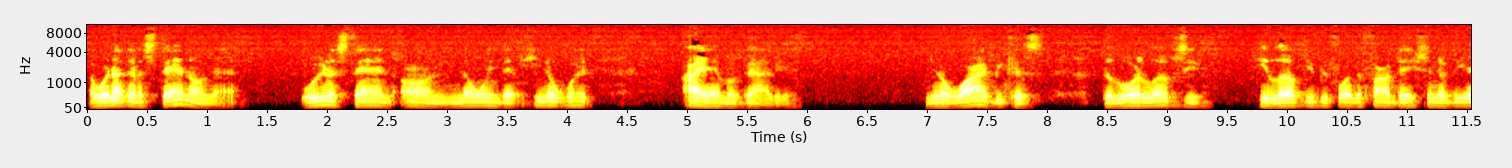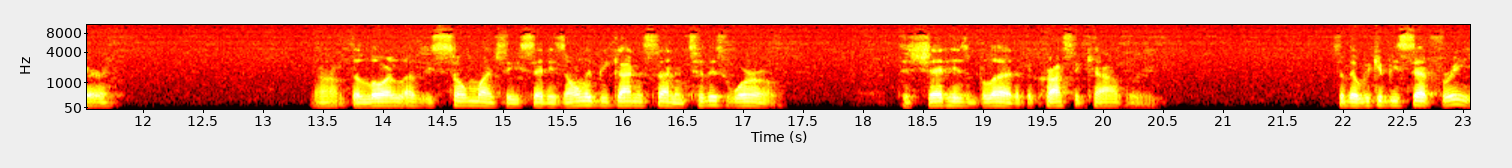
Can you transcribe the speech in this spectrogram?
And we're not going to stand on that. We're going to stand on knowing that, you know what? I am of value. You know why? Because the Lord loves you. He loved you before the foundation of the earth. Uh, the Lord loves you so much that He sent His only begotten Son into this world to shed His blood at the cross of Calvary so that we could be set free,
